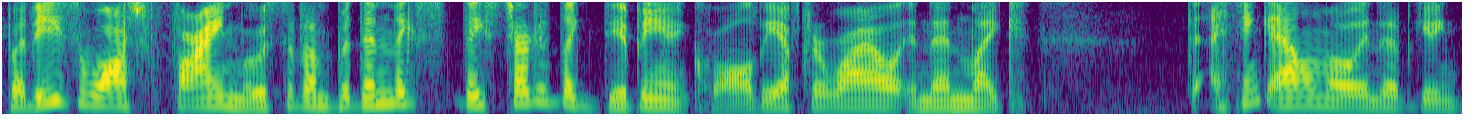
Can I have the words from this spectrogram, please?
but these wash fine, most of them. But then they they started like dipping in quality after a while, and then like I think Alamo ended up getting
